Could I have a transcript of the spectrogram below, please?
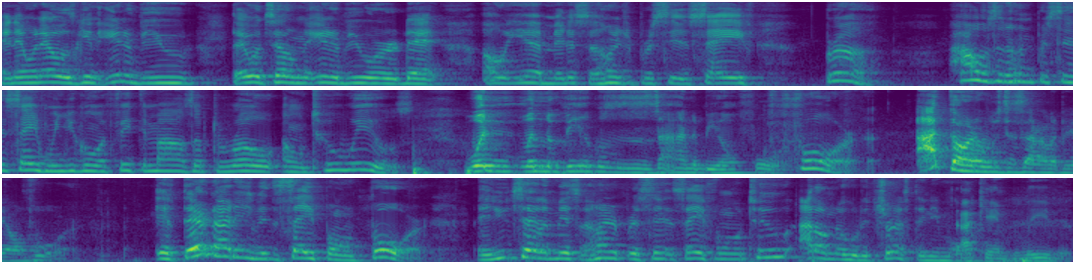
And then when they was getting interviewed, they were telling the interviewer that, oh yeah, man, it's hundred percent safe. Bruh, how is it 100% safe when you're going 50 miles up the road on two wheels? when when the vehicles is designed to be on four. four. I thought it was designed to be on four. If they're not even safe on four, and you telling me it's 100% safe on two, I don't know who to trust anymore. I can't believe it.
